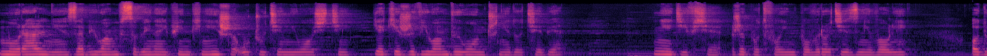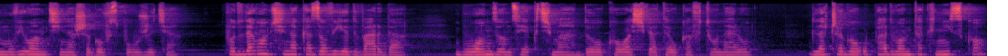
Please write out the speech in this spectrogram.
Moralnie zabiłam w sobie najpiękniejsze uczucie miłości, jakie żywiłam wyłącznie do Ciebie. Nie dziw się, że po Twoim powrocie z niewoli odmówiłam Ci naszego współżycia. Poddałam się nakazowi Edwarda, błądząc jak ćma dookoła światełka w tunelu. Dlaczego upadłam tak nisko,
